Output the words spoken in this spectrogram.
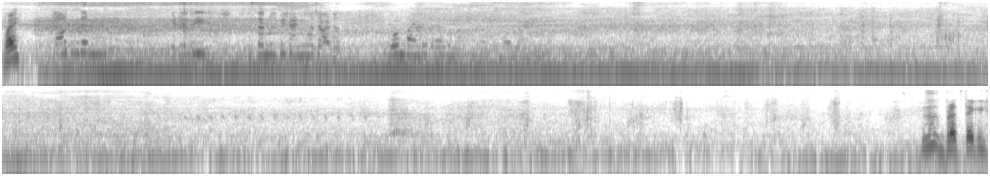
Why? Clouds would have moved. It will be, the sun will be shining much harder. You won't find it around the This is breathtaking.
